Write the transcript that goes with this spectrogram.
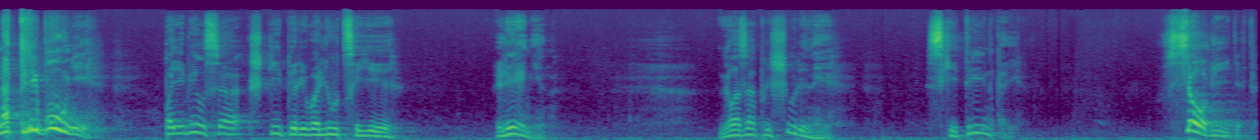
на трибуне появился шкипер революции Ленин. Глаза прищуренные, с хитринкой. Все видит.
